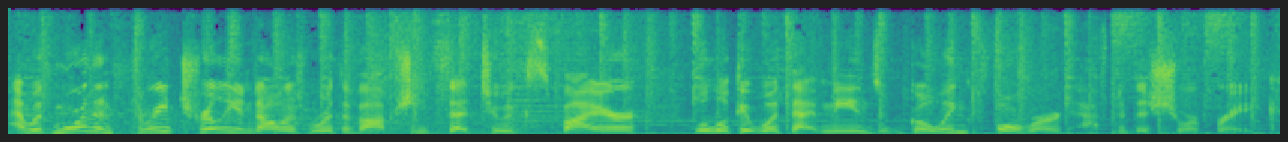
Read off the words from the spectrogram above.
And with more than $3 trillion worth of options set to expire, we'll look at what that means going forward after this short break.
